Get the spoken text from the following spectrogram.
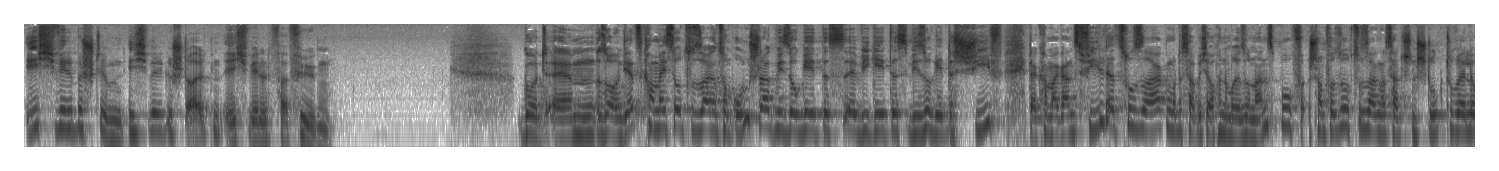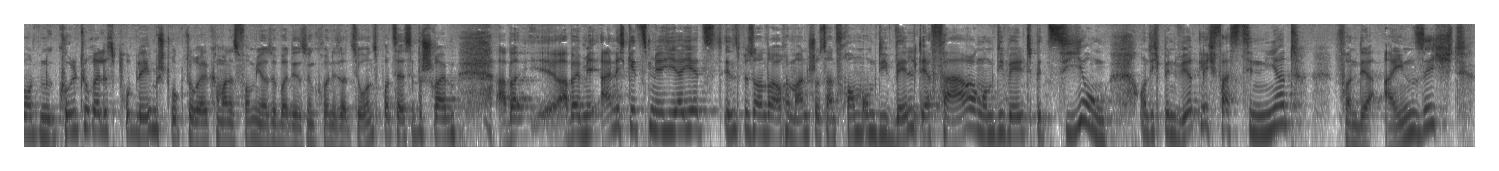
ich will bestimmen, ich will gestalten, ich will verfügen. Gut, ähm, so und jetzt komme ich sozusagen zum Umschlag. Wieso geht das? Äh, wie geht das? Wieso geht das schief? Da kann man ganz viel dazu sagen und das habe ich auch in einem Resonanzbuch schon versucht zu sagen. Das hat ein strukturelles und ein kulturelles Problem. Strukturell kann man das von mir aus über die Synchronisationsprozesse beschreiben. Aber, äh, aber mir, eigentlich geht es mir hier jetzt insbesondere auch im Anschluss an Fromm um die Welterfahrung, um die Weltbeziehung. Und ich bin wirklich fasziniert von der Einsicht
